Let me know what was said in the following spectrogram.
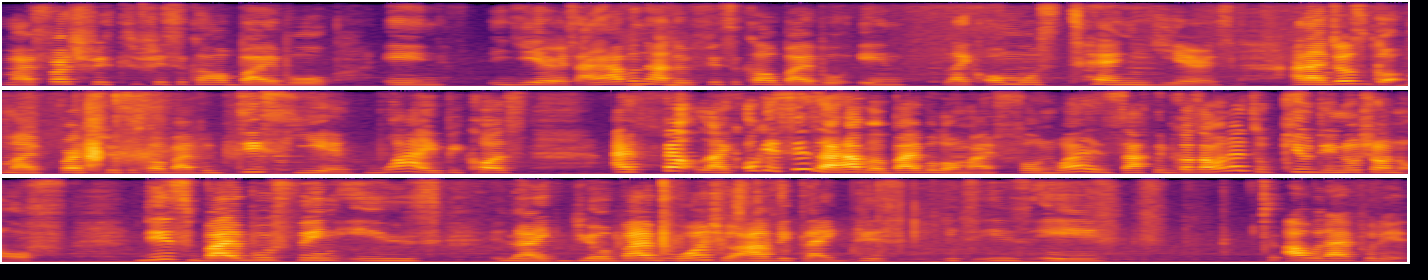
my first physical Bible in years. I haven't had a physical Bible in like almost 10 years. And I just got my first physical Bible this year. Why? Because I felt like, okay, since I have a Bible on my phone, why exactly? Because I wanted to kill the notion of this bible thing is like your bible once you have it like this it is a how would i put it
